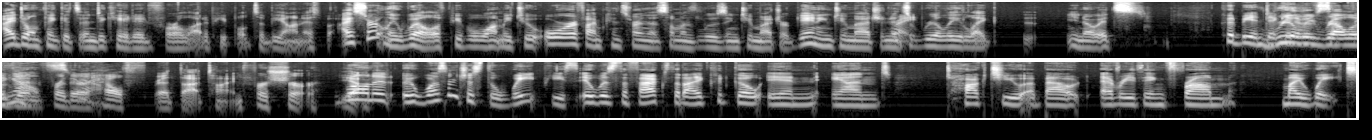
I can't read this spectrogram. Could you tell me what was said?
I don't think it's indicated for a lot of people, to be honest. But I certainly will if people want me to, or if I'm concerned that someone's losing too much or gaining too much, and it's really like, you know, it's Could be indicative really relevant else. for their Yeah. health at that time, for sure. Well, and it, it wasn't just the weight piece. It was the fact that I could go in and talk to you about everything from my weight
